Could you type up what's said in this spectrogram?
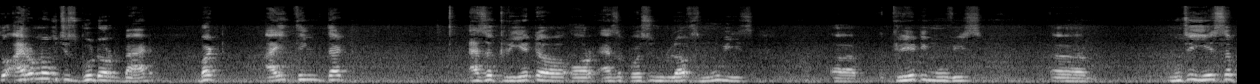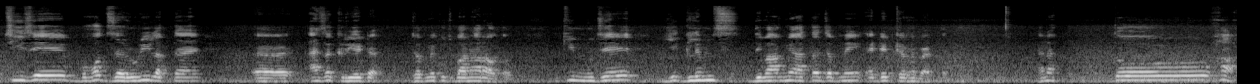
तो I don't know which is good और bad but I think that as a creator और as a person who loves movies creative movies मुझे ये सब चीज़ें बहुत ज़रूरी लगता है एज अ क्रिएटर जब मैं कुछ बना रहा होता हूँ क्योंकि मुझे ये ग्लिम्स दिमाग में आता जब मैं एडिट करने बैठता हूँ है ना? तो हाँ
